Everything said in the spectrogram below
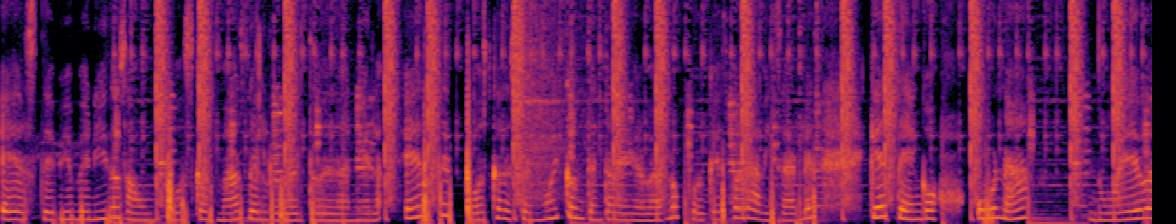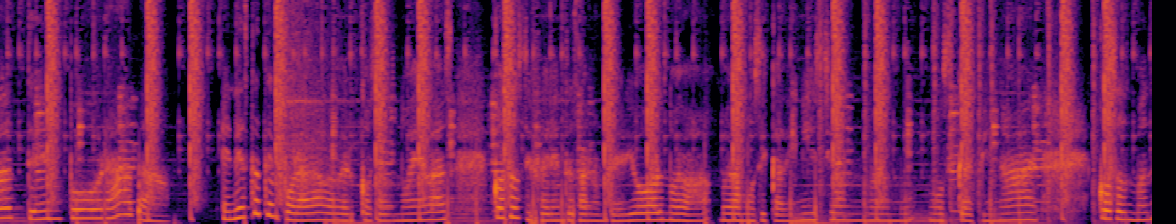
Este, bienvenidos a un podcast más del revuelto de Daniela. Este podcast estoy muy contenta de grabarlo porque es para avisarles que tengo una nueva temporada. En esta temporada va a haber cosas nuevas, cosas diferentes a lo anterior, nueva, nueva música de inicio, nueva música de final, cosas más,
